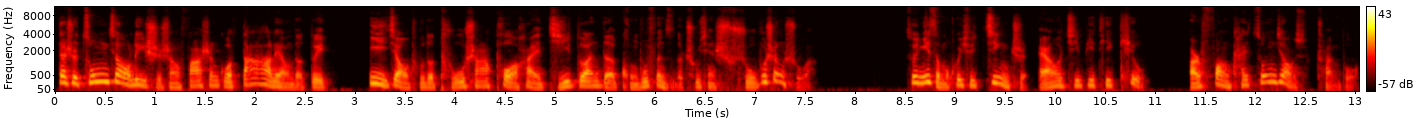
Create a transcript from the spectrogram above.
但是宗教历史上发生过大量的对异教徒的屠杀、迫害、极端的恐怖分子的出现数不胜数啊，所以你怎么会去禁止 LGBTQ 而放开宗教传播？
